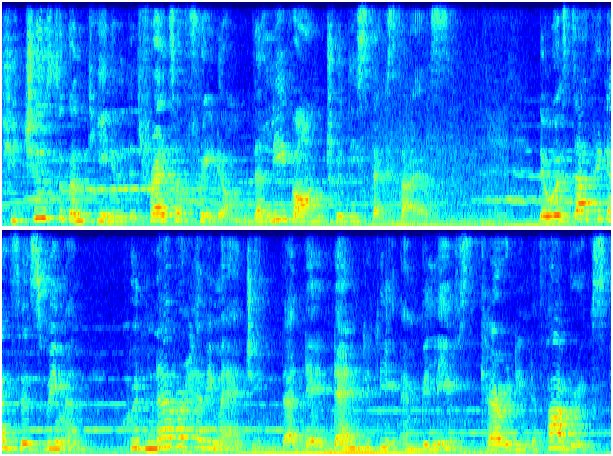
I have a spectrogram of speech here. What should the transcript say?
She chose to continue the threads of freedom that live on through these textiles. The West African cis women could never have imagined that the identity and beliefs carried in the fabrics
